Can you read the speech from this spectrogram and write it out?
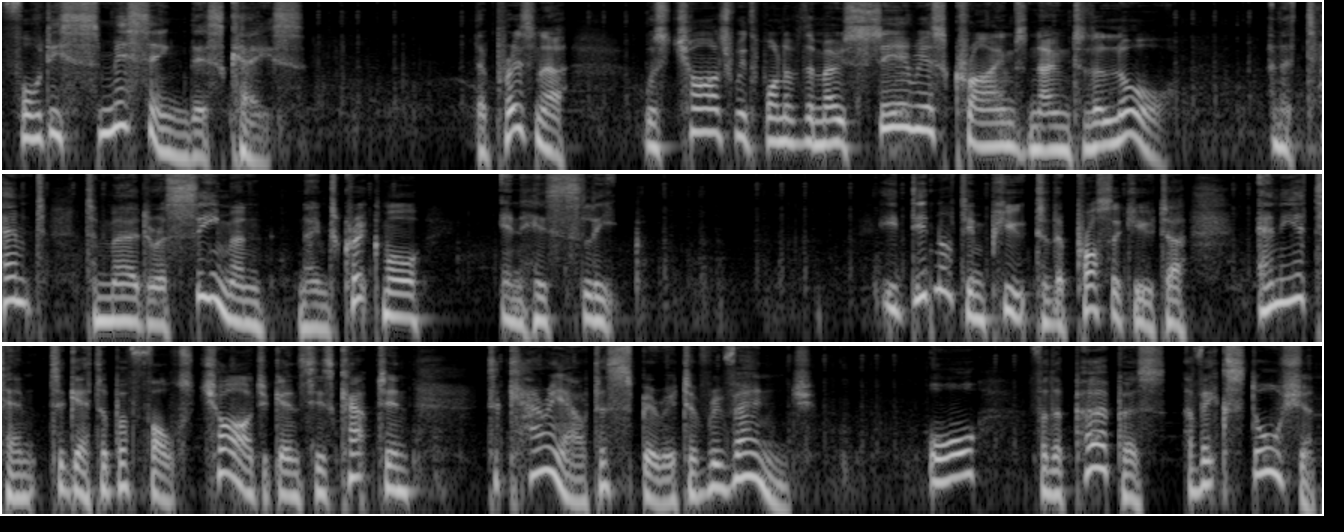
for dismissing this case. The prisoner was charged with one of the most serious crimes known to the law an attempt to murder a seaman named Crickmore in his sleep. He did not impute to the prosecutor any attempt to get up a false charge against his captain to carry out a spirit of revenge, or for the purpose of extortion.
